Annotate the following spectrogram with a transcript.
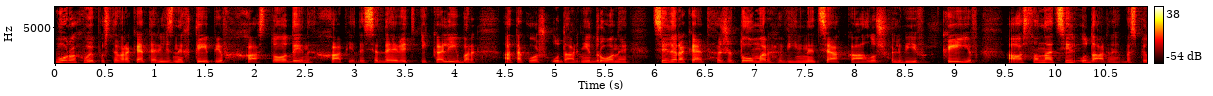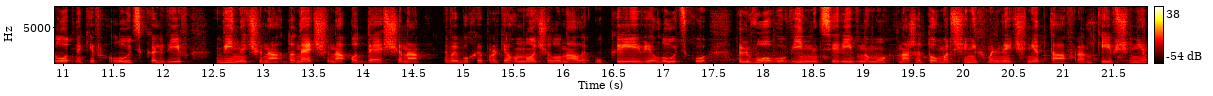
Ворог випустив ракети різних типів: Х-101, Х-59 і Калібр, а також ударні дрони. Ціль ракет Житомир, Вінниця, Калуш, Львів, Київ. А основна ціль ударних безпілотників Луцьк, Львів, Вінниччина, Донеччина, Одещина. Вибухи протягом ночі лунали у Києві, Луцьку, Львову, Вінниці, Рівному, на Житомирщині, Хмельниччині та Франківщині.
